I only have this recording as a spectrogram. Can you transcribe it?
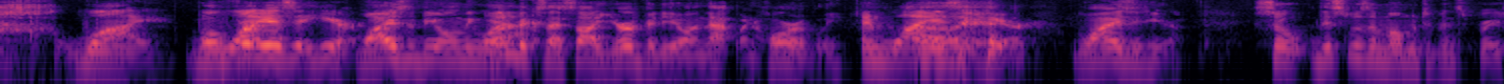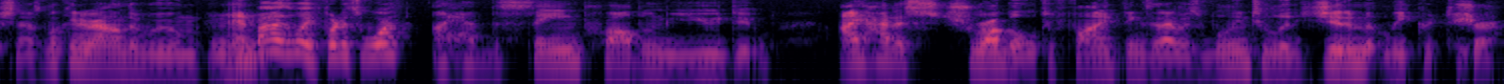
why? Well, why for- is it here? Why is it the only one? Yeah. Because I saw your video and that went horribly. And why is Uh, it here? Why is it here? So this was a moment of inspiration. I was looking around the room, Mm-hmm. and by the way, for what it's worth, I have the same problem you do. I had a struggle to find things that I was willing to legitimately critique. Sure.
